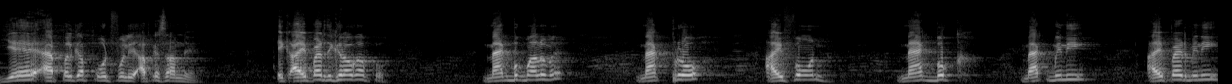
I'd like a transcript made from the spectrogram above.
ये है एप्पल का पोर्टफोलियो आपके सामने। एक आईपैड दिख रहा होगा आपको? मैकबुक मालूम है? Mac Pro iPhone MacBook Mac mini iPad mini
